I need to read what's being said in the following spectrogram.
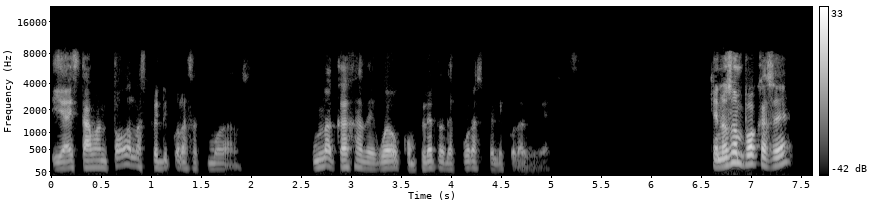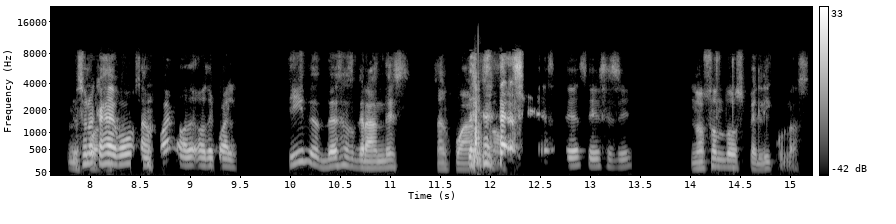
y ahí estaban todas las películas acomodadas. Una caja de huevo completa de puras películas de que no son pocas eh es una caja de huevo San Juan o de cuál Sí, de, esas grandes, San Juan. sí, sí, sí, No son dos películas.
